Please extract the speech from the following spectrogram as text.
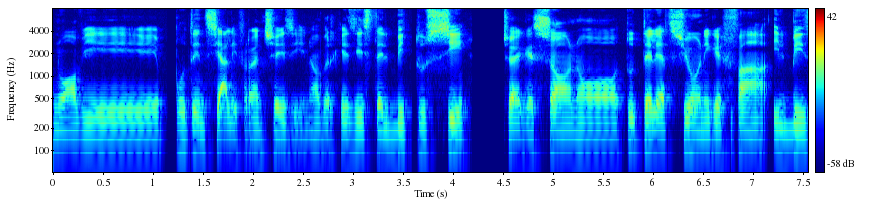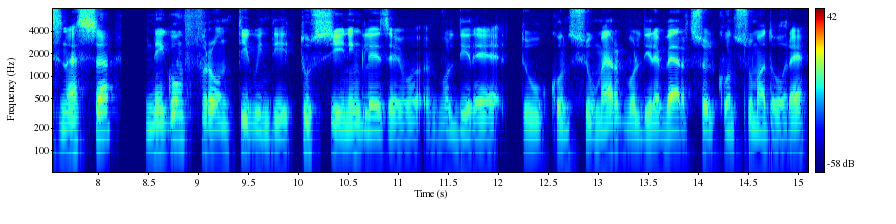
nuovi potenziali francesi, no? perché esiste il B2C, cioè che sono tutte le azioni che fa il business nei confronti, quindi to C in inglese vuol dire to consumer, vuol dire verso il consumatore,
